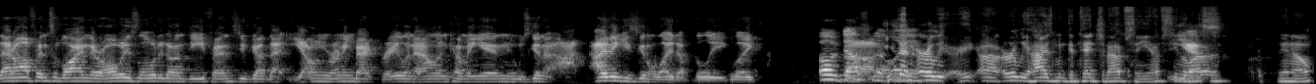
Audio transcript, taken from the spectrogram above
that offensive line, they're always loaded on defense. You've got that young running back, Braylon Allen, coming in, who's gonna. I, I think he's gonna light up the league. Like, oh, uh, definitely. Uh, he's an early, uh, early Heisman contention. I've seen. I've seen yes. a lot of, you know.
